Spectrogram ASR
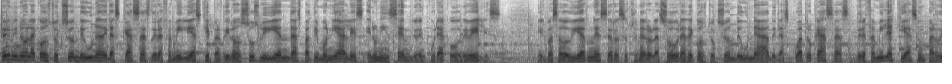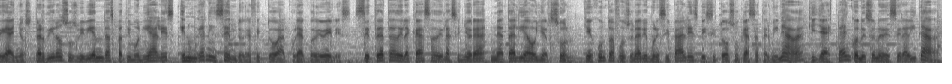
Terminó la construcción de una de las casas de las familias que perdieron sus viviendas patrimoniales en un incendio en Curaco de Vélez. El pasado viernes se recepcionaron las obras de construcción de una de las cuatro casas de las familias que hace un par de años perdieron sus viviendas patrimoniales en un gran incendio que afectó a Curaco de Vélez. Se trata de la casa de la señora Natalia Oyarzún, quien junto a funcionarios municipales visitó su casa terminada, que ya está en condiciones de ser habitada.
